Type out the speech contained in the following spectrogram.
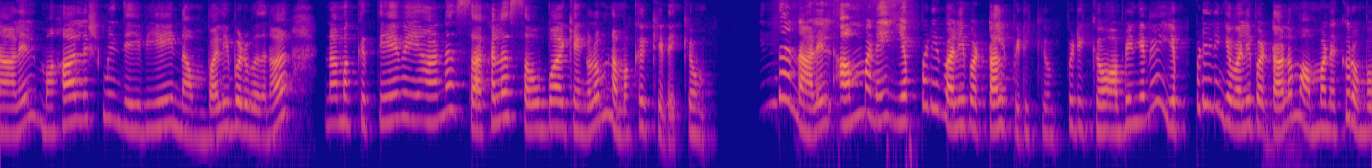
நாளில் மகாலட்சுமி தேவியை நாம் வழிபடுவதனால் நமக்கு தேவையான சகல சௌபாக்கியங்களும் நமக்கு கிடைக்கும். இந்த நாளில் அம்மனை எப்படி வழிபட்டால் பிடிக்கும் பிடிக்கும் அப்படிங்கிறது எப்படி நீங்கள் வழிபட்டாலும் அம்மனுக்கு ரொம்ப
